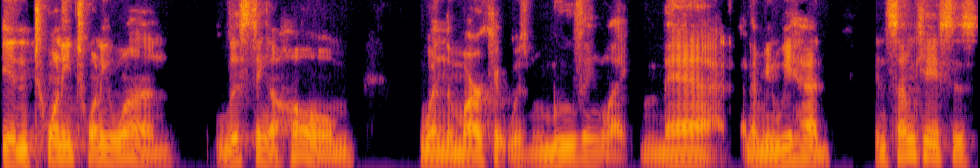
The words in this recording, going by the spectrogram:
In 2021 listing a home when the market was moving like mad and i mean we had in some cases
